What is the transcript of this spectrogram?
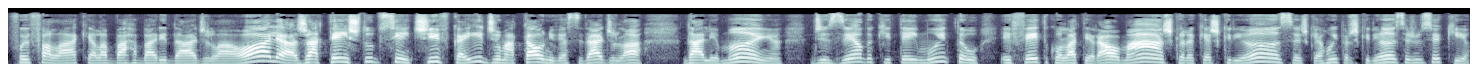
foi falar aquela barbaridade lá. Olha, já tem estudo científico aí de uma tal universidade lá da Alemanha, dizendo que tem muito efeito colateral máscara, que as crianças, que é ruim para as crianças, não sei o quê.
